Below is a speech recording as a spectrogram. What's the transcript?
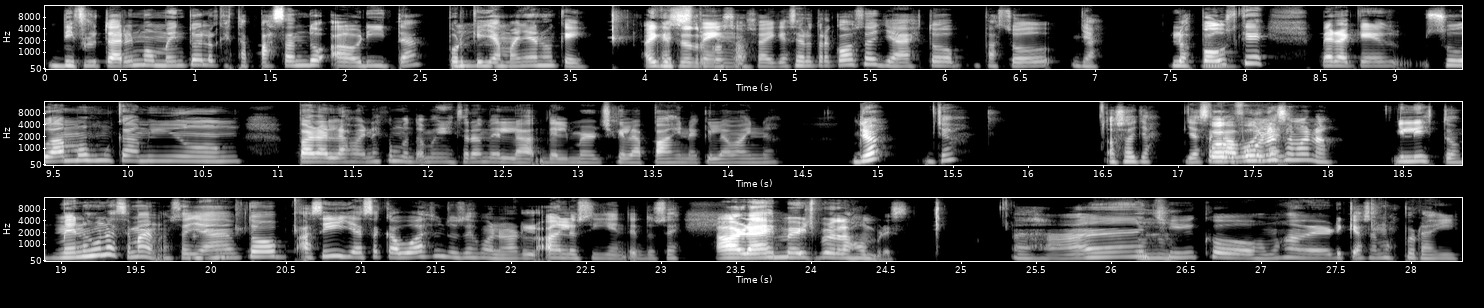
disfrutar el momento de lo que está pasando ahorita, porque ya mañana, ok. Hay que hacer otra cosa. O sea, hay que hacer otra cosa, ya esto pasó, ya. Los posts que, para que sudamos un camión, para las vainas que montamos en Instagram de la, del merch, que la página, que la vaina. ¿Ya? Ya. O sea, ya. Ya se ¿Fue, acabó. ¿Fue una semana? Y listo. Menos una semana. O sea, ya todo así, ya se acabó eso. Entonces, bueno, en lo siguiente. Entonces. Ahora es merch para los hombres. Ajá, chicos, vamos a ver qué hacemos por ahí.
